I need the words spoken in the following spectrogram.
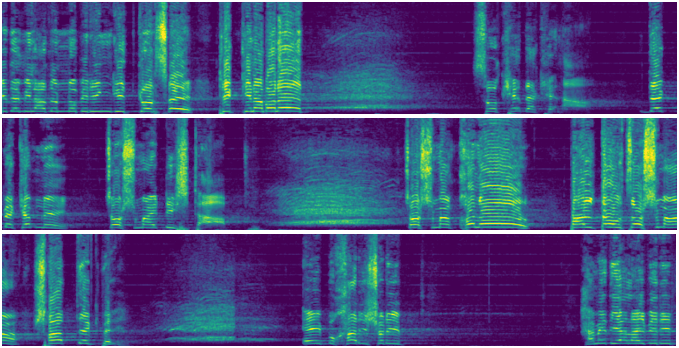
ঈদে মিলাদুন নবীর ইঙ্গিত করছে, ঠিক কিনা বলেন? চোখে দেখে না। দেখবে কেমনে? চশমায় ডিস্টার্ব চশমা খোলো, পাল্টাও চশমা, সব দেখবে। এই বুখারি শরীফ, হামিদিয়া লাইব্রেরির,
